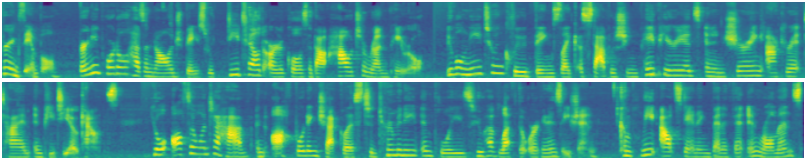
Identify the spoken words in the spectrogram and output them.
For example, Bernie Portal has a knowledge base with detailed articles about how to run payroll. It will need to include things like establishing pay periods and ensuring accurate time and PTO counts. You'll also want to have an offboarding checklist to terminate employees who have left the organization, complete outstanding benefit enrollments,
